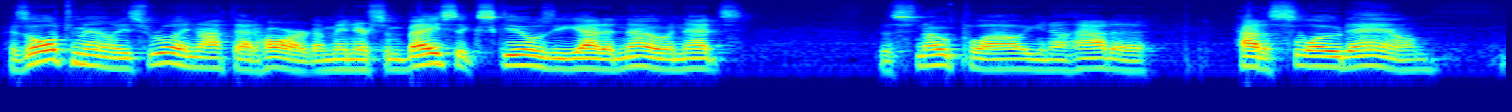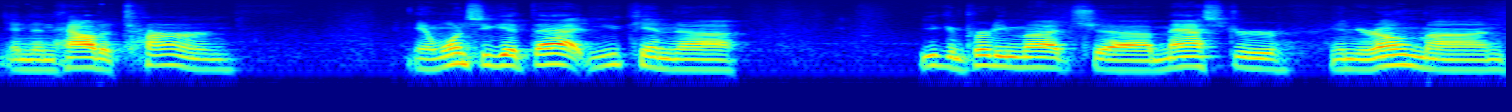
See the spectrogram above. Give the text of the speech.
Because ultimately, it's really not that hard. I mean, there's some basic skills you got to know, and that's the snowplow. You know how to how to slow down, and then how to turn. And once you get that, you can uh, you can pretty much uh, master in your own mind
